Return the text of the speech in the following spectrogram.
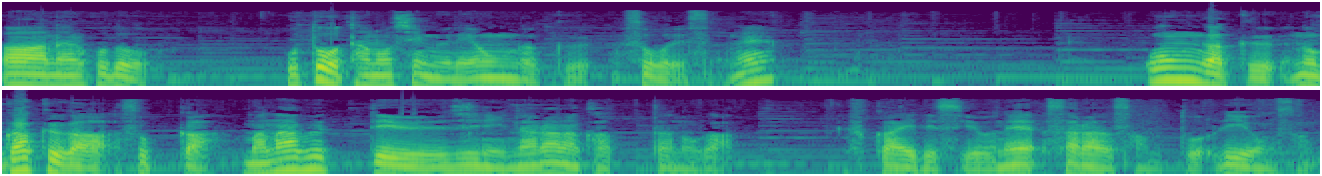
ああ、なるほど。音を楽しむね、音楽。そうですよね。音楽の学が、そっか、学ぶっていう字にならなかったのが深いですよね。サラーさんとリオンさん。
